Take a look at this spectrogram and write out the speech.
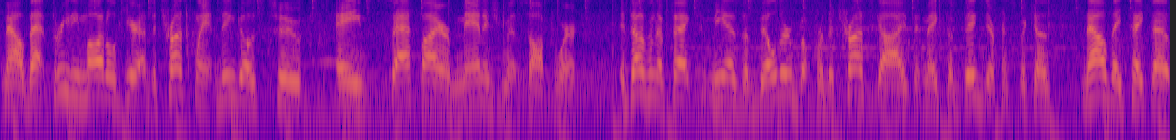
Now, that 3D model here at the truss plant then goes to a Sapphire management software. It doesn't affect me as a builder, but for the truss guys, it makes a big difference because now they take that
